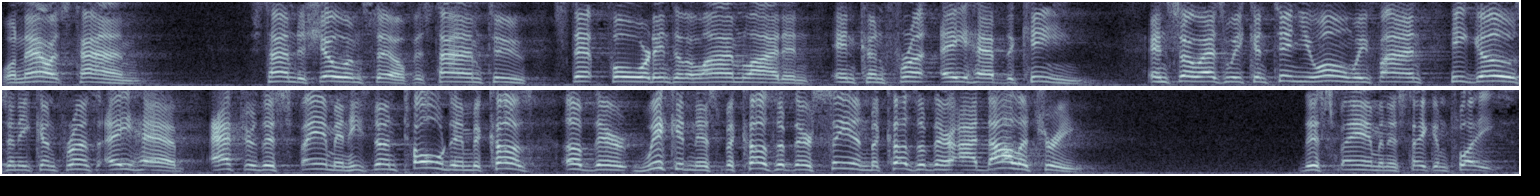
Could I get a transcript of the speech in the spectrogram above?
Well, now it's time it's time to show himself. It's time to step forward into the limelight and, and confront Ahab the king. And so, as we continue on, we find he goes and he confronts Ahab after this famine. He's done told him because of their wickedness, because of their sin, because of their idolatry, this famine has taken place.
